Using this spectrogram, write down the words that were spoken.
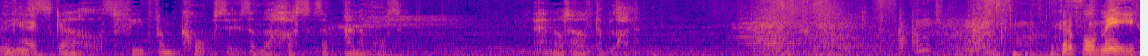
Okay. These skulls feed from corpses and the husks of animals. They're not after blood. You could have fooled me.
